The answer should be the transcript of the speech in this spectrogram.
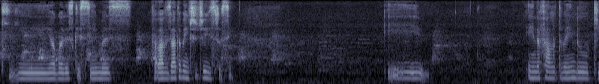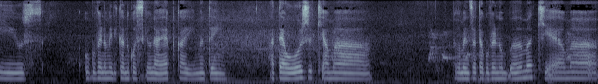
que agora esqueci, mas falava exatamente disso, assim. E ainda fala também do que os, o governo americano conseguiu na época e mantém até hoje, que é uma, pelo menos até o governo Obama, que é uma,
